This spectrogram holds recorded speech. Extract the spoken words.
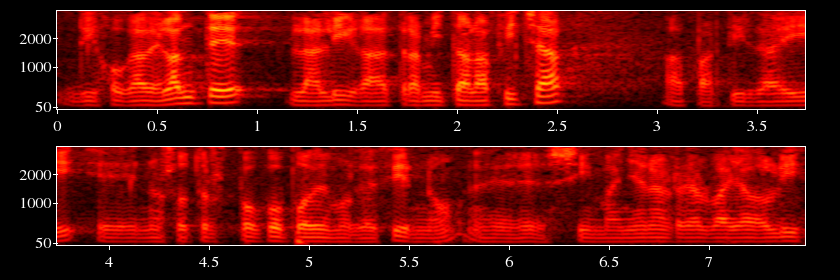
dijo que adelante, la liga tramita la ficha. A partir de ahí, eh, nosotros poco podemos decir, ¿no? Eh, si mañana el Real Valladolid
